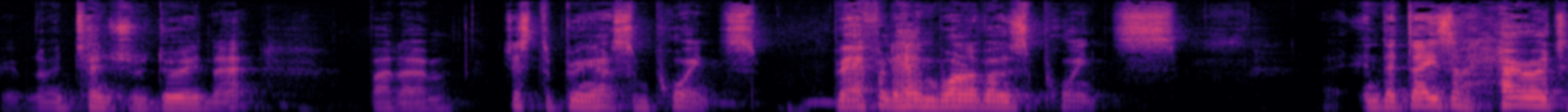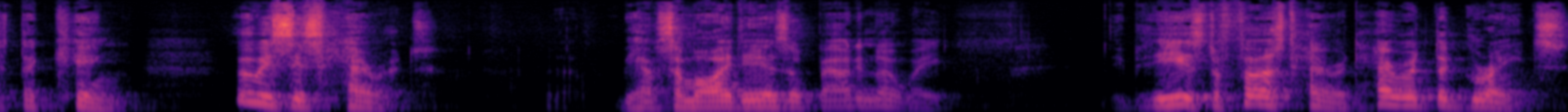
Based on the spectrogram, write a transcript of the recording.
We have no intention of doing that, but um, just to bring out some points. Bethlehem, one of those points. In the days of Herod the king. Who is this Herod? We have some ideas about him, don't we? He is the first Herod, Herod the Great.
